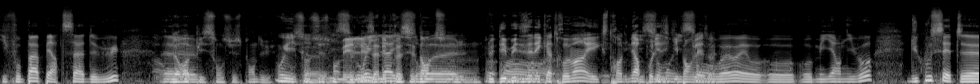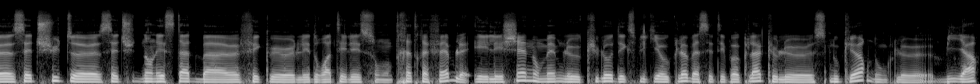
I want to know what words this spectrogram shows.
Il faut pas perdre ça de vue. En Euh, Europe, ils sont suspendus. oui, ils sont euh, suspendus. Mais les années précédentes. sont, euh, Le début des en- années 80 est extraordinaire ils pour les équipes anglaises. ouais. ouais, ouais, au, meilleur niveau. Du coup, cette, cette, chute, cette chute dans les stades bah, fait que les droits télé sont très très faibles et les chaînes ont même le culot d'expliquer au club à cette époque-là que le snooker, donc le billard,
